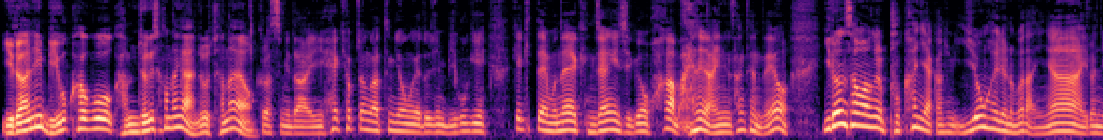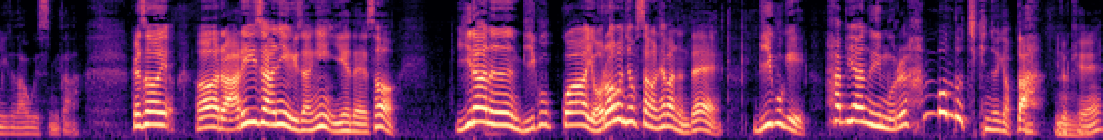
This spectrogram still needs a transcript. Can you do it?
이란이 미국하고 감정이 상당히 안 좋잖아요. 그렇습니다. 이 핵 협정 같은 경우에도 지금 미국이 깼기 때문에 굉장히 지금 화가 많이 나 있는 상태인데요. 이런 상황을 북한이 약간 좀 이용하려는 것 아니냐 이런 얘기도 나오고 있습니다. 그래서 어, 라리자니 의장이 이에 대해서 이란은 미국과 여러 번 협상을 해봤는데 미국이 합의한 의무를 한 번도 지킨 적이 없다 이렇게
